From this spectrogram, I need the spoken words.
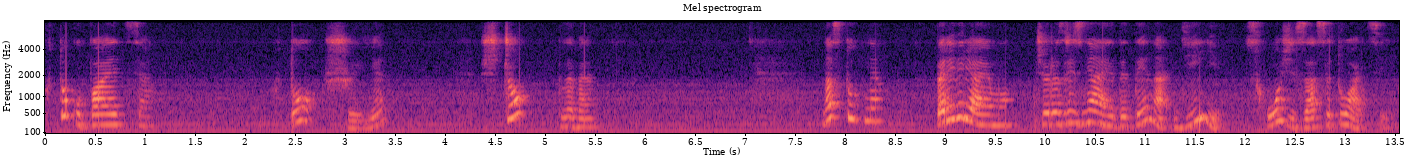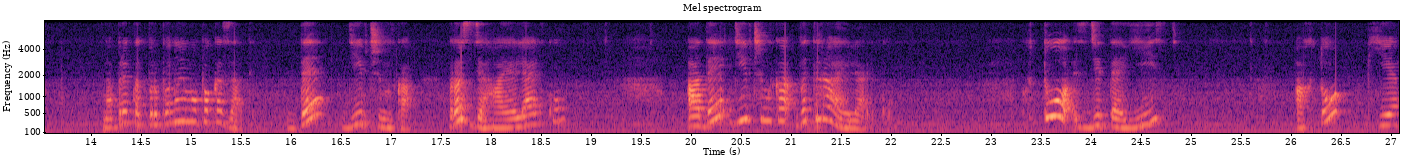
хто купається, хто шиє, що пливе. Наступне. Перевіряємо, чи розрізняє дитина дії, схожі за ситуацією. Наприклад, пропонуємо показати, де дівчинка роздягає ляльку, а де дівчинка витирає ляльку. Хто з дітей їсть, а хто п'є.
